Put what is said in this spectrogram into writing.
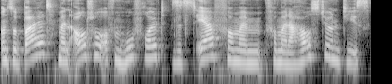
Und sobald mein Auto auf dem Hof rollt, sitzt er vor, meinem, vor meiner Haustür und die ist,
